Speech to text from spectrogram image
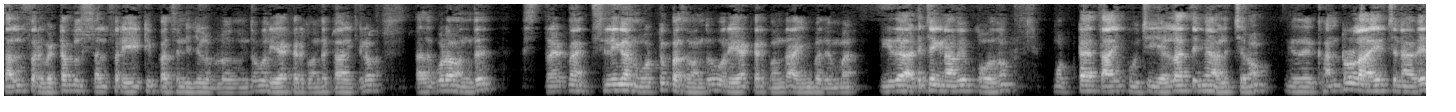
சல்ஃபர் வெட்டபிள் சல்ஃபர் எயிட்டி பர்சன்டேஜில் உள்ளது வந்து ஒரு ஏக்கருக்கு வந்து கால் கிலோ. அது கூட வந்து ஸ்ப்ரெட்மேக் சிலிகான் ஒட்டுப்பசம் வந்து ஒரு ஏக்கருக்கு வந்து ஐம்பது எம்எல் இதை அடிச்சீங்கன்னாவே போதும். முட்டை தாய்ப்பூச்சி எல்லாத்தையுமே அழிச்சிரும். இது கண்ட்ரோல் ஆயிடுச்சுனாவே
